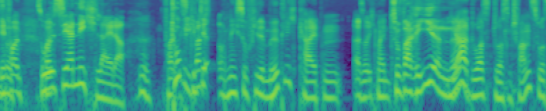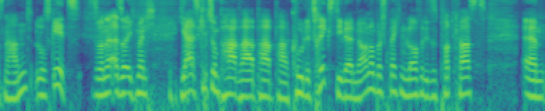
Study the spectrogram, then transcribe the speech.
Nee, so vor allem, so vor, ist es ja nicht leider. vor allem Tobi, es gibt was- ja auch nicht so viele Möglichkeiten. Also ich meine, Zu variieren, ne? ja, du hast, du hast einen Schwanz, du hast eine Hand, los geht's. So, ne? Also ich meine, ja, es gibt so ein paar, paar, paar, paar coole Tricks, die werden wir auch noch besprechen im Laufe dieses Podcasts. Ähm,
